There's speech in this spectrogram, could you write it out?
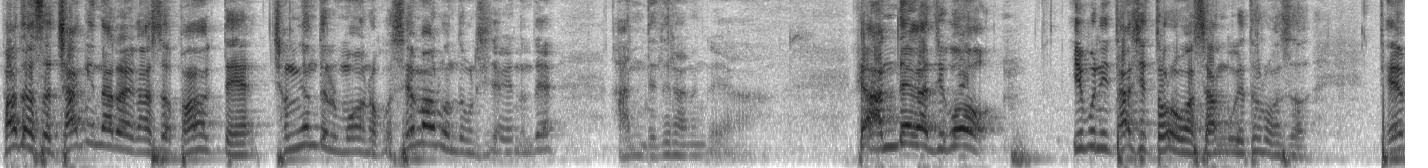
받아서 자기 나라에 가서 방학 때 청년들을 모아놓고 새마을 운동을 시작했는데 안 되더라는 거야. 그안 돼가지고 이분이 다시 돌아와서 한국에 돌아와서 대,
